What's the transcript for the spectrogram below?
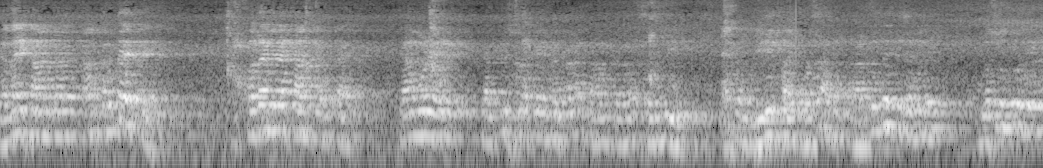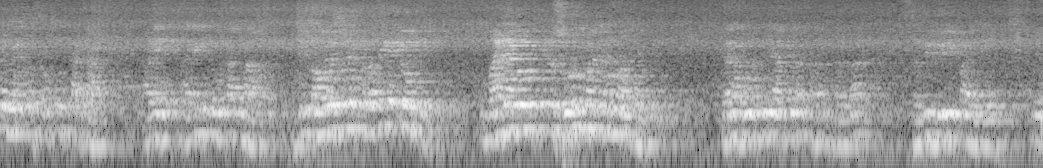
त्यांनाही काम काम करता येते. पदाविना काम करतायत त्यामुळे त्यातली सुद्धा काही लोकांना काम करायला संधी आपण दिली पाहिजे. असं आपण अडचण त्याच्यामध्ये बसून तो निर्णय घ्यायला संपून टाका. आणि अनेक लोकांना जे काँग्रेसमध्ये प्रतिनिधी होते माझ्याकडून तिकडे सोडून माझ्याकडून आले. त्याला कुठेतरी आपल्याला काम करायला संधी दिली पाहिजे. आणि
